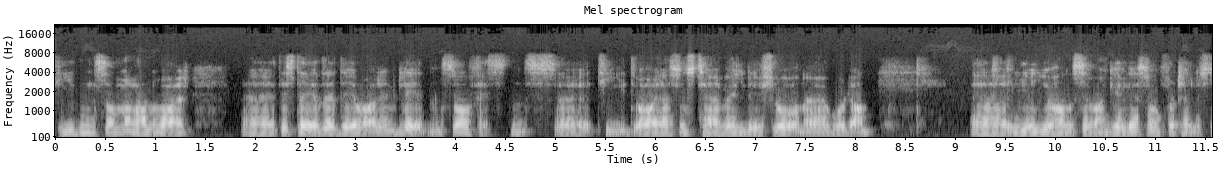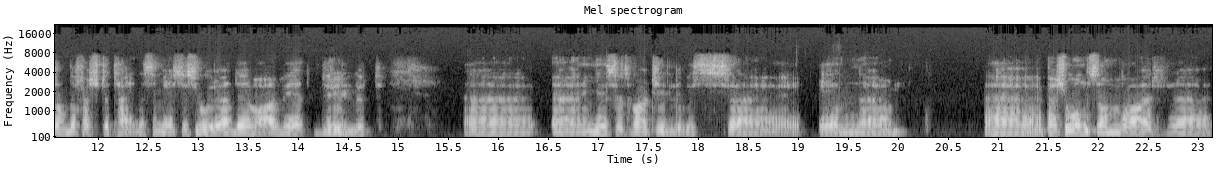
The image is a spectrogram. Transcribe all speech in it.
tiden som han var eh, til stede, det var en gledens og festens tid. Og jeg syns det er veldig slående hvordan i Johannes evangeliet så fortelles det om det første tegnet som Jesus gjorde. Det var ved et bryllup. Jesus var tydeligvis en Eh, person som var eh,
